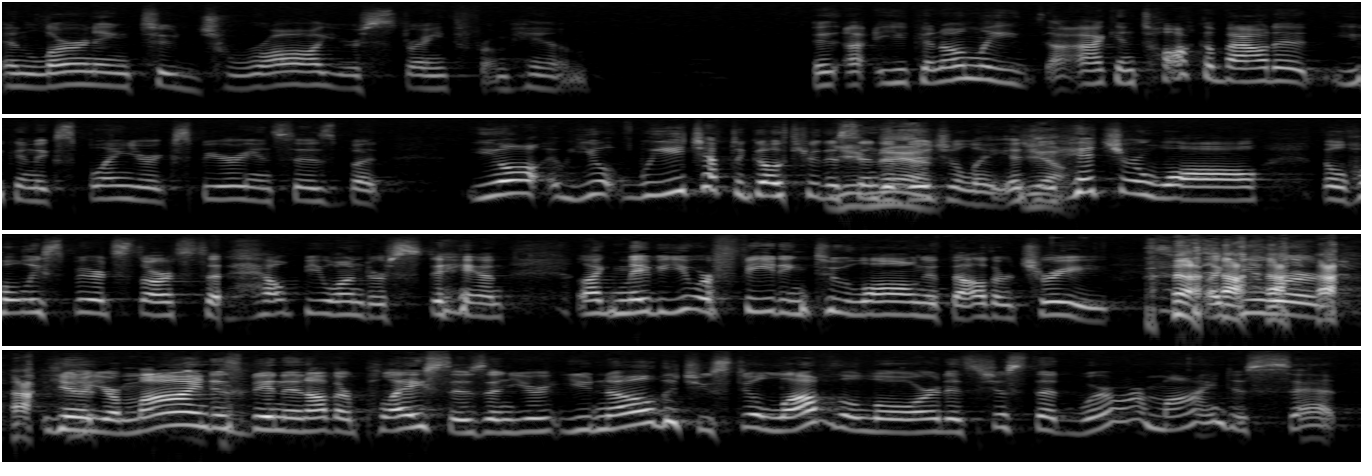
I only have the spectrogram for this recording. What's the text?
and learning to draw your strength from Him. It, uh, you can only, I can talk about it, you can explain your experiences, but you all, you, we each have to go through this Amen. individually. As Yeah. you hit your wall, the Holy Spirit starts to help you understand. Like maybe you were feeding too long at the other tree. Like you were, you know, your mind has been in other places and you you know that you still love the Lord. It's just that where our mind is set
